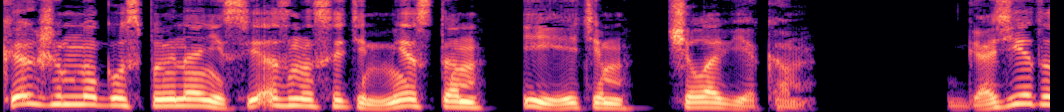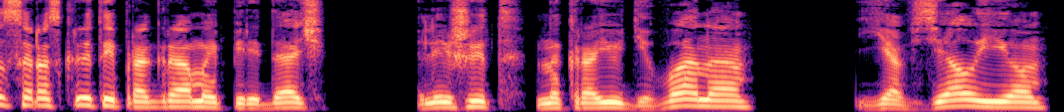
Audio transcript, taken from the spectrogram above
Как же много воспоминаний связано с этим местом и этим человеком. Газета с раскрытой программой передач лежит на краю дивана. Я взял ее,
